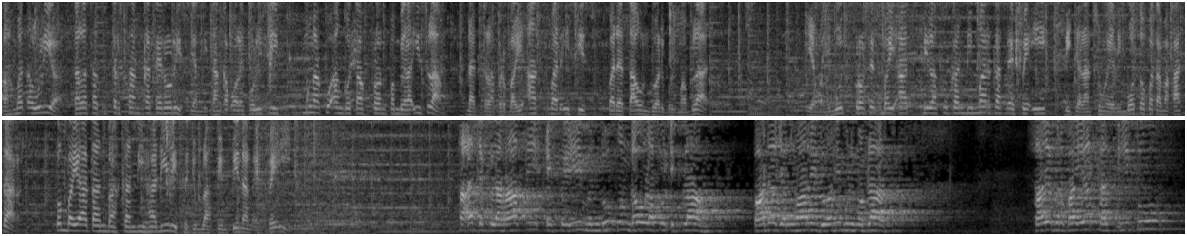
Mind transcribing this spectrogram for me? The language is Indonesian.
Ahmad Aulia, salah satu tersangka teroris yang ditangkap oleh polisi, mengaku anggota Front Pembela Islam dan telah berbaiat kepada ISIS pada tahun 2015. Ia menyebut proses baiat dilakukan di markas FPI di Jalan Sungai Limboto, Kota Makassar. Pembayatan bahkan dihadiri sejumlah pimpinan FPI. Saat deklarasi FPI mendukung Daulatul Islam pada Januari 2015, saya berbaiat saat itu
